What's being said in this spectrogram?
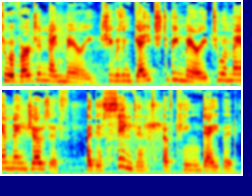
to a virgin named Mary. She was engaged to be married to a man named Joseph, a descendant of King David.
